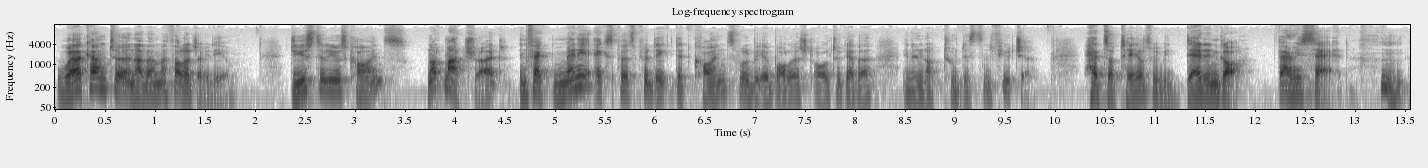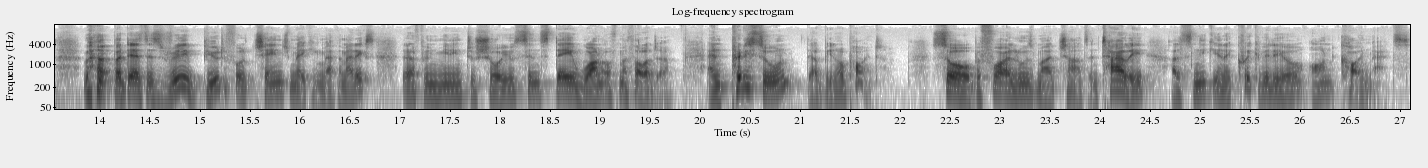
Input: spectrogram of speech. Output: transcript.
Welcome to another Mathologer video. Do you still use coins? Not much, right? In fact, many experts predict that coins will be abolished altogether in the not too distant future. Heads or tails will be dead and gone. Very sad. but there's this really beautiful change-making mathematics that I've been meaning to show you since day one of Mathologer. And pretty soon, there'll be no point. So before I lose my chance entirely, I'll sneak in a quick video on coin maths.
